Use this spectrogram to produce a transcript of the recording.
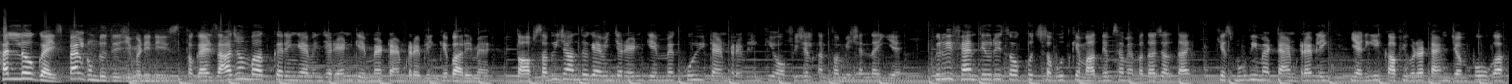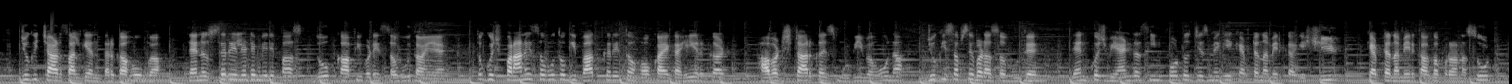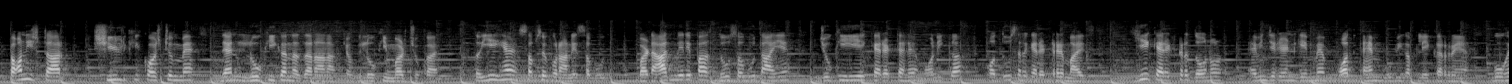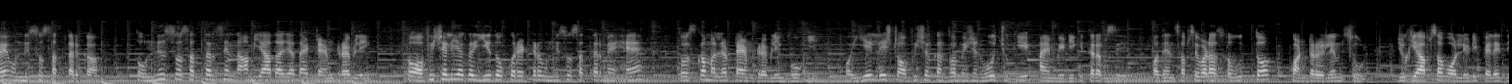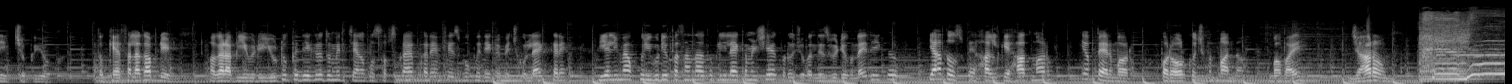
Hello guys welcome to तेज़ी मेडी news तो guys आज हम बात करेंगे एवेंजर एंड गेम में टाइम ट्रेवलिंग के बारे में। तो आप सभी जानते हो कि एवेंजर एंड गेम में कोई टाइम ट्रेवलिंग की ऑफिशियल कंफर्मेशन नहीं है। फिर भी फ़ैन थ्योरी तो कुछ सबूत के माध्यम से हमें पता चलता है कि इस मूवी में टाइम ट्रेवलिंग यानी कि काफ़ी बड़ा टाइम जंप होगा, जो कि चार साल के अंतर का होगा। देन उससे रिलेटेड मेरे पास दो काफ़ी बड़े सबूत आए हैं। तो कुछ पुराने सबूतों की बात करें तो हॉकाय का हेयर कट हावर्ड स्टार का इस मूवी में होना, जो कि सबसे बड़ा सबूत है। देन कुछ बिहाइंड द सीन फ़ोटो जिसमें कि कैप्टन अमेरिका की शील्ड कैप्टन अमेरिका का पुराना सूट टॉनी स्टार शील्ड की कॉस्ट्यूम में देन लोकी का नज़र आना, क्योंकि लोकी मर चुका है। तो ये है सबसे पुराने सबूत। बट आज मेरे पास दो सबूत आए हैं, जो कि ये कैरेक्टर है मोनिका और दूसरा कैरेक्टर है माइल्स ये कैरेक्टर दोनों एवेंजर एंड गेम में बहुत अहम भूमिका प्ले कर रहे हैं। वो है 1970 का। तो 1970 से नाम याद आ जाता है टाइम ट्रेवलिंग तो ऑफिशियली अगर ये दो करेक्टर 1970 में हैं तो इसका मतलब टाइम ट्रेवलिंग होगी। और ये लिस्ट ऑफिशियल कंफर्मेशन हो चुकी है आईएमबीडी की तरफ़ से। और देन सबसे बड़ा सबूत तो क्वांटर सूट जो कि आप सब ऑलरेडी पहले देख चुके हो। तो कैसा लगा अपडेट अगर आप ये वीडियो यूट्यूब पे देख रहे हो तो मेरे चैनल को सब्सक्राइब करें फेसबुक पे देख रहे पेज को लाइक करें। रियली में आपको ये वीडियो पसंद आया तो प्लीज़ लाइक कमेंट शेयर करो। जो बंदे इस वीडियो को नहीं देख रहे हो, या तो उस पर हल्के हाथ मारो या पैर मारो, पर और कुछ मत मानना। बाय जा रहा हूँ।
